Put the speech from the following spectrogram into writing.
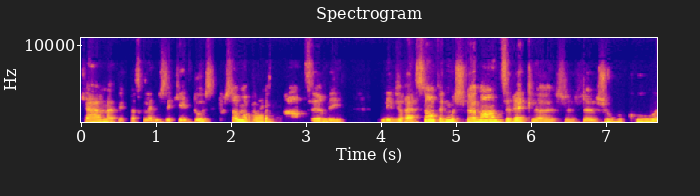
calme avec, parce que la musique est douce et tout ça, mais on ne peut pas sentir les, vibrations. En fait, moi, je suis vraiment en direct. Je, joue beaucoup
